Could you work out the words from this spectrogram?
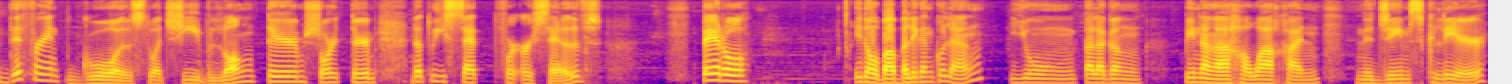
different goals to achieve long term, short term that we set for ourselves. Pero you know, babalikan ko lang yung talagang pinangahawakan ni James Clear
